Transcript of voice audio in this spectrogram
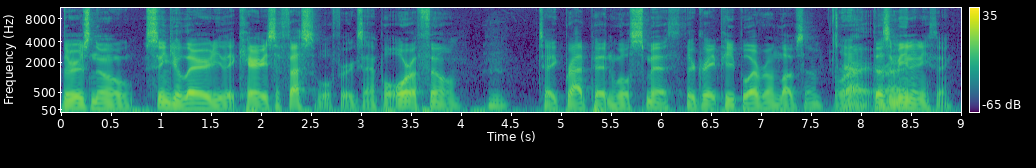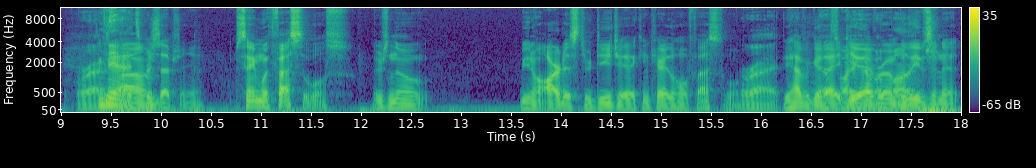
there is no singularity that carries a festival, for example, or a film. Hmm. Take Brad Pitt and Will Smith. They're great people. Everyone loves them. right. Doesn't right, mean anything. Right. Yeah, it's Um, perception. Yeah. Same with festivals. There's no, you know, artist or DJ that can carry the whole festival. Right. You have a good That's idea. Everyone believes in it.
